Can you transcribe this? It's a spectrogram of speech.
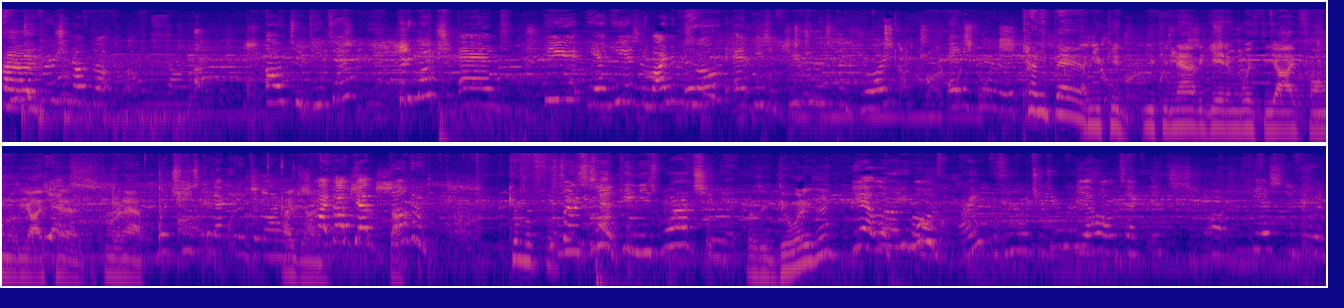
like the future version of the uh, R2D2, pretty much, and he and he has a mind of his own, and he's a futuristic droid, and it's really, really cool, Teddy bear. And you could you could navigate him with the iPhone or the iPad Yes. through an app. which he's connecting to my. Hi, Johnny. Oh my God, Dad! Stop. Look at him. Come on. He's looking, he's watching it. Does he do anything? Yeah, Well, look. you hold move, right? Isn't that what you're doing? Yeah, hold on a sec. It's uh, he has to do it.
